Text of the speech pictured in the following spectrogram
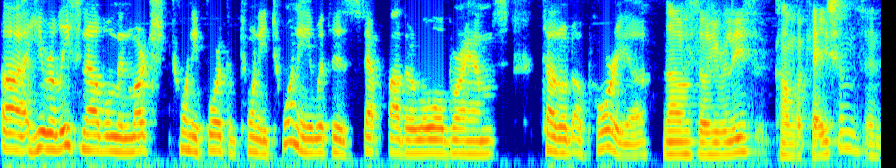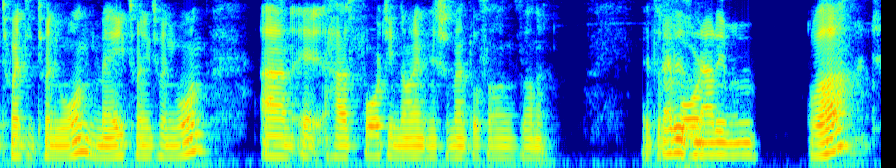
uh, he released an album in March twenty fourth of twenty twenty with his stepfather Lowell Brams titled Aporia. No, so he released Convocations in 2021, May 2021, and it has 49 instrumental songs on it. It's a That is four. not even what?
